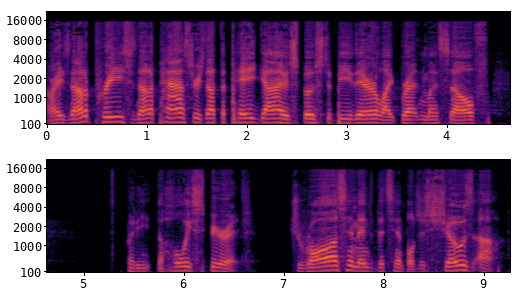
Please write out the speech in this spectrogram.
All right, he's not a priest. He's not a pastor. He's not the paid guy who's supposed to be there like Brett and myself. But he, the Holy Spirit draws him into the temple, just shows up.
